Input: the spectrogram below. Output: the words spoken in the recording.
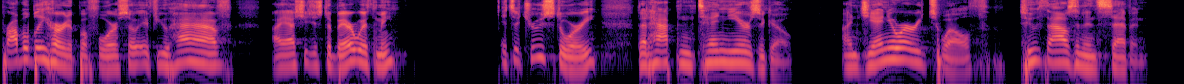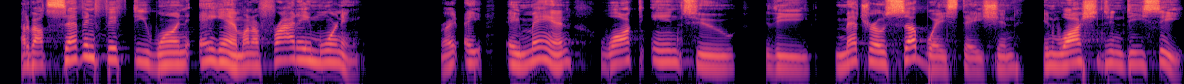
probably heard it before, so if you have, I ask you just to bear with me. It's a true story that happened 10 years ago. On January 12th, 2007, at about 7:51 a.m. on a Friday morning, right? A, a man walked into the Metro subway station in Washington D.C.,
